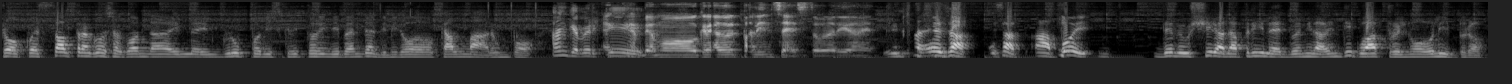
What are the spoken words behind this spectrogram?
ho quest'altra cosa con eh, il, il gruppo di scrittori indipendenti, mi devo calmare un po'. Anche perché abbiamo creato il palinsesto praticamente. Il- esatto, esatto. Ah, poi deve uscire ad aprile 2024 il nuovo libro.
